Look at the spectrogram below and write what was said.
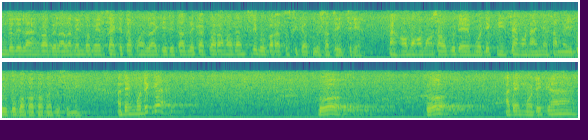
Alhamdulillah Rabbil Alamin Pemirsa kita kembali lagi di Tablik Akbar Ramadan 1431 Hijriah Nah ngomong-ngomong soal budaya mudik nih Saya mau nanya sama ibu-ibu bapak-bapak di sini Ada yang mudik gak? Bu Bu Ada yang mudik gak?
